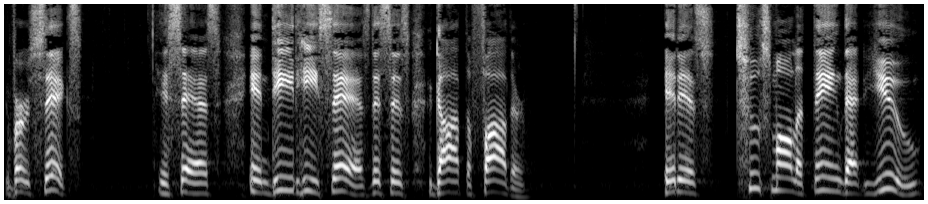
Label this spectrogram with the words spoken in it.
verse 6. It says, Indeed, he says, this is God the Father. It is too small a thing that you,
